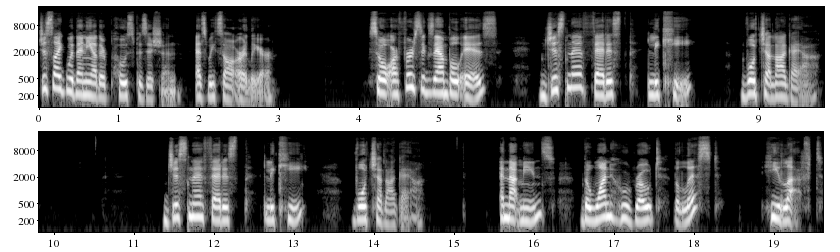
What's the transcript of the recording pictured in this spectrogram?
just like with any other postposition, as we saw earlier. So our first example is jisne ferist liki, wo chala gaya. Jisne ferist liki, wo chala gaya. And that means the one who wrote the list, he left,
